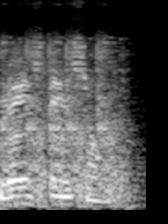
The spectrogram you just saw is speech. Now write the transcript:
プレイステーション。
